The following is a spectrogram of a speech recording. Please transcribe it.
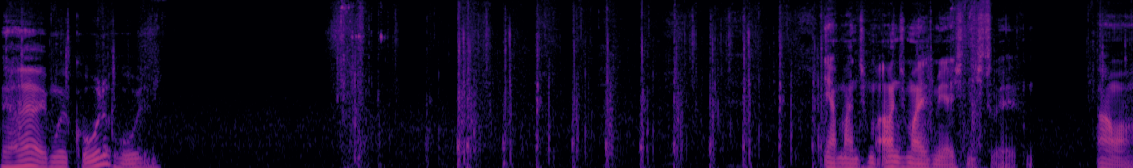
Ja, ich muss Kohle holen. Ja, manchmal, manchmal ist mir echt nicht zu helfen. Aber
